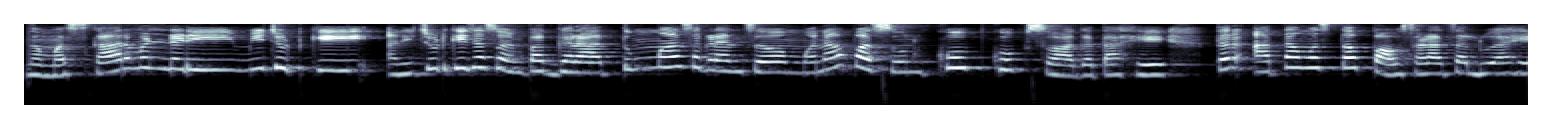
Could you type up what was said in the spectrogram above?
नमस्कार मंडळी मी चुटकी आणि चुटकीच्या स्वयंपाकघरात तुम्हा सगळ्यांचं मनापासून खूप खूप स्वागत आहे. तर आता मस्त पावसाळा चालू आहे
